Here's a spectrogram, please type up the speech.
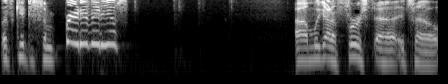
Let's get to some Brady videos. Um, we got a first. Uh, it's a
